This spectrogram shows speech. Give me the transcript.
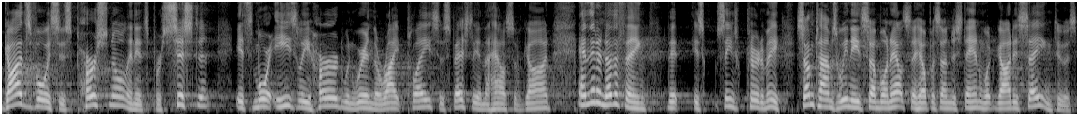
God's voice is personal and it's persistent. It's more easily heard when we're in the right place, especially in the house of God. And then another thing that is, seems clear to me sometimes we need someone else to help us understand what God is saying to us.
